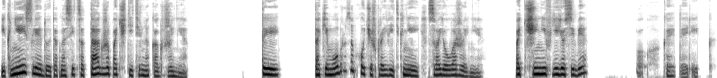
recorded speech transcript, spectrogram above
и к ней следует относиться так же почтительно, как к жене. Ты таким образом хочешь проявить к ней свое уважение, подчинив ее себе? Ох, Кейтерик,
